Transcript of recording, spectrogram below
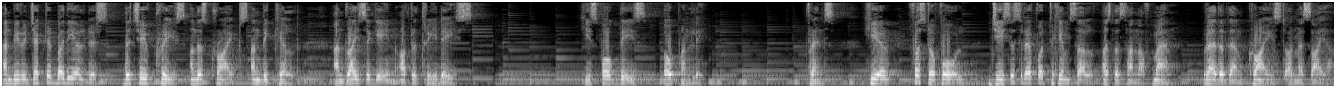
and be rejected by the elders, the chief priests, and the scribes, and be killed, and rise again after three days. He spoke these openly. Friends, here, first of all, Jesus referred to himself as the Son of Man, rather than Christ or Messiah,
